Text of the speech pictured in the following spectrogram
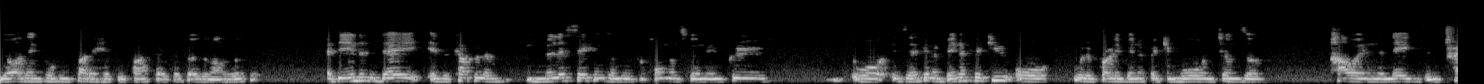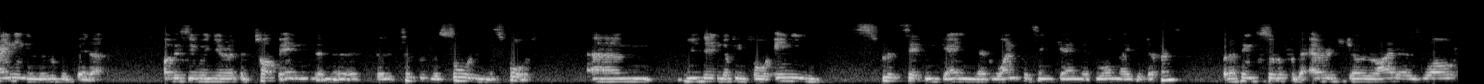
you are then talking quite a hefty price that goes along with it. At the end of the day, is a couple of milliseconds of your performance going to improve, or is that going to benefit you, or would it probably benefit you more in terms of power in the legs and training a little bit better? Obviously, when you're at the top end and the, the tip of the sword in the sport, um, you're then looking for any split second gain, that 1% gain that will make a difference. But I think sort of for the average Joe rider as well,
